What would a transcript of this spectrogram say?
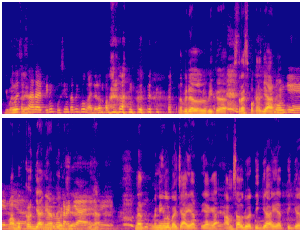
Gimana Gue sih saat ini pusing tapi gue nggak dalam pengaruh anggur. Tapi dalam lebih ke stres pekerjaan ya. Mungkin. Mabuk iya. kerja nih Mabuk artinya. kerja. Iya. iya. Nah, mending lu baca ayat ya enggak? Amsal 23 ayat 31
